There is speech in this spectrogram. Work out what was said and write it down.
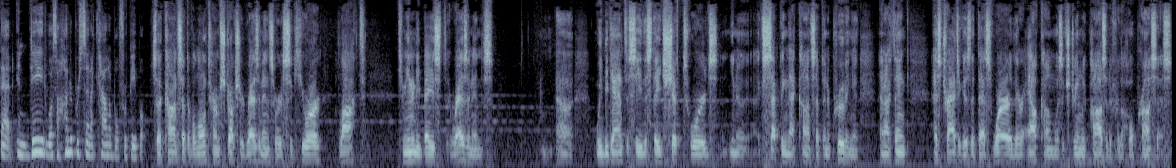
that indeed was 100% accountable for people. So the concept of a long-term structured residence or a secure, locked, community-based residence, uh, we began to see the state shift towards, you know, accepting that concept and approving it. And I think as tragic as the deaths were, their outcome was extremely positive for the whole process.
